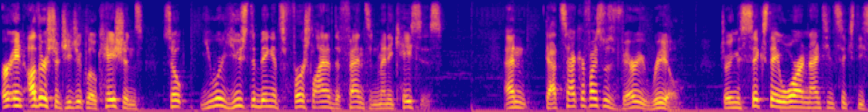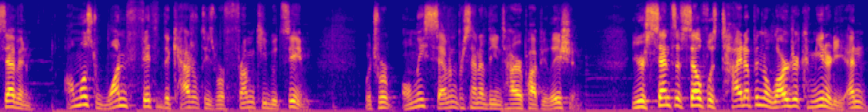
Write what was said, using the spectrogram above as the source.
or in other strategic locations, so you were used to being its first line of defense in many cases. And that sacrifice was very real. During the Six-Day War in 1967, almost one-fifth of the casualties were from kibbutzim which were only 7% of the entire population. Your sense of self was tied up in the larger community, and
